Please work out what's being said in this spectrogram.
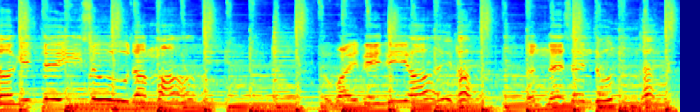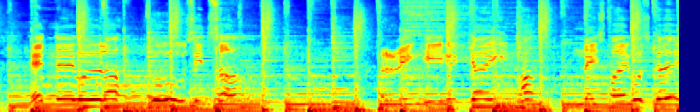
kusagit ei suuda ma, vaid veidi aega õnne sain tunda, enne kui lahkusid sa. ringi nüüd käin ma neis paigus kõik.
